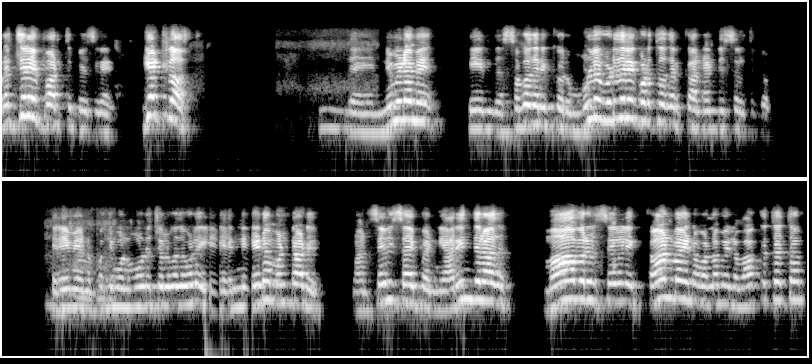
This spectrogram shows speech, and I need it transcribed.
பிரச்சனையை பார்த்து பேசுகிறேன். கெட் லாஸ்ட் இந்த நிமிடமே நீ இந்த சகோதரிக்கு ஒரு முழு விடுதலை கொடுத்ததற்காக நன்றி செலுத்துகிறோம். இறைமையா முப்பத்தி மூணு மூணு சொல்வது போல என்னிடம் அன்றாடு நான் செவி சாய்ப்பேன். நீ அறிந்திராத மாபெரும் செயலை காண்பாய் என வல்லமையில வாக்குத்தத்தம்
